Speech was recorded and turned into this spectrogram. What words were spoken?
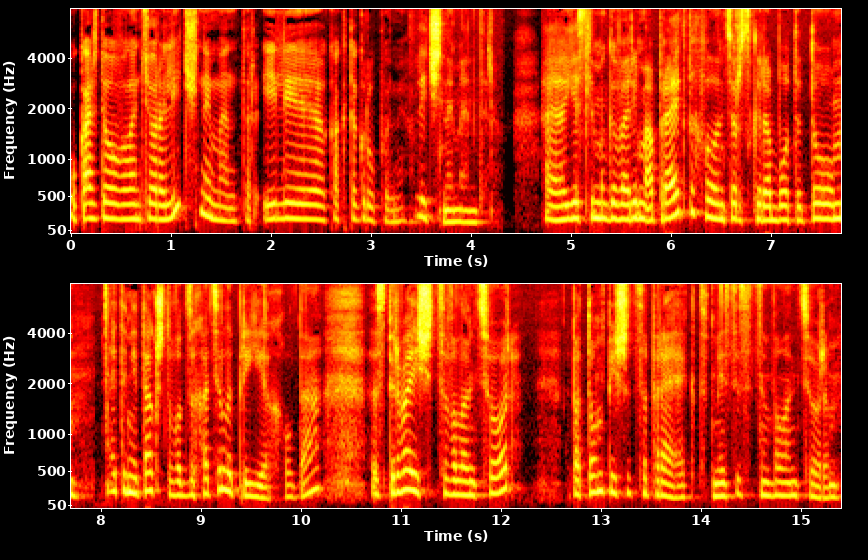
у каждого волонтера личный ментор или как-то группами? Личный ментор. Э, если мы говорим о проектах волонтерской работы, то это не так, что вот захотел и приехал. Да? Сперва ищется волонтер, потом пишется проект вместе с этим волонтером.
